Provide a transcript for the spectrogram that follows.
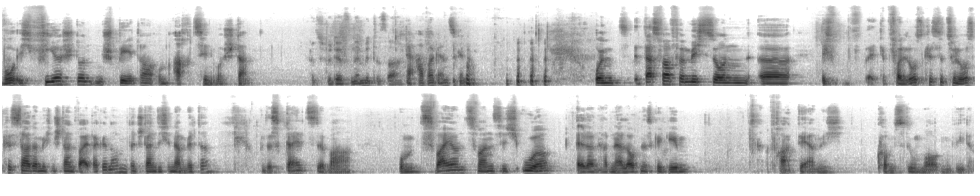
wo ich vier Stunden später um 18 Uhr stand. Also ich würde jetzt in der Mitte sagen. Ja, aber ganz genau. und das war für mich so ein, äh, ich, von Loskiste zu Loskiste hat er mich einen Stand weitergenommen, dann stand ich in der Mitte. Und das Geilste war, um 22 Uhr, Eltern hatten Erlaubnis gegeben, fragte er mich, kommst du morgen wieder?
